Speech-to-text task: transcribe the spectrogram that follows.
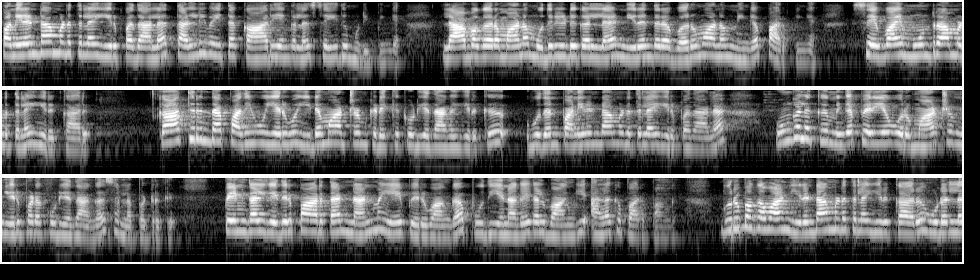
பன்னிரெண்டாம் இடத்துல இருப்பதால் தள்ளி வைத்த காரியங்களை செய்து முடிப்பீங்க. லாபகரமான முதலீடுகளில் நிரந்தர வருமானம் நீங்கள் பார்ப்பீங்க. செவ்வாய் மூன்றாம் இடத்துல இருக்கார். காத்திருந்த பதிவு உயர்வு இடமாற்றம் கிடைக்கக்கூடியதாக இருக்குது புதன் பன்னிரெண்டாம் இடத்துல இருப்பதால் உங்களுக்கு மிகப்பெரிய ஒரு மாற்றம் ஏற்படக்கூடியதாக சொல்லப்பட்டிருக்கு. பெண்கள் எதிர்பார்த்த நன்மையை பெறுவாங்க. புதிய நகைகள் வாங்கி அழகு பார்ப்பாங்க. குரு பகவான் இரண்டாம் இடத்துல இருக்காரு. உடல்ல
